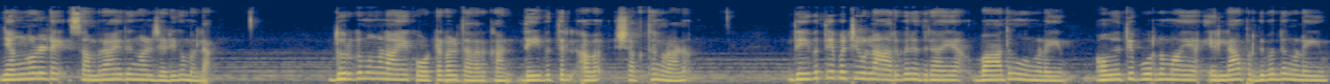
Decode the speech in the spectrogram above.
ഞങ്ങളുടെ സമ്പ്രായുധങ്ങൾ ജഡികമല്ല. ദുർഗമങ്ങളായ കോട്ടകൾ തകർക്കാൻ ദൈവത്തിൽ അവ ശക്തങ്ങളാണ്. ദൈവത്തെ പറ്റിയുള്ള അറിവിനെതിരായ വാദമുഖങ്ങളെയും ഔന്നത്യപൂർണമായ എല്ലാ പ്രതിബന്ധങ്ങളെയും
